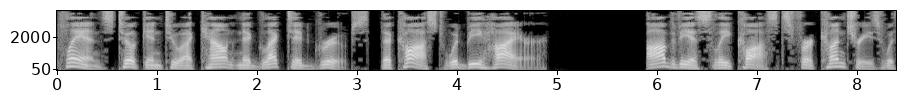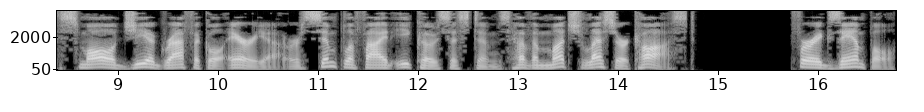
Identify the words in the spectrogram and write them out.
plans took into account neglected groups, the cost would be higher. Obviously costs for countries with small geographical area or simplified ecosystems have a much lesser cost. For example,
